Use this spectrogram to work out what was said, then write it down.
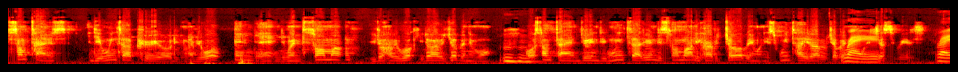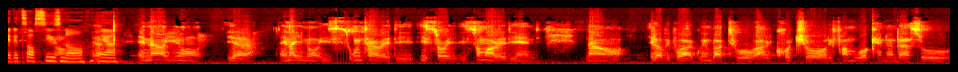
Sometimes in the winter period, you might be working, and when it's summer, you don't have a work, you don't have a job anymore. Mm-hmm. Or sometimes during the winter, during the summer, you have a job, and when it's winter, you don't have a job anymore. Right. It's just it is. right, it's all seasonal. Yeah. And now you know, yeah. And now you know it's winter already. It's sorry, it's summer already, and now a lot of people are going back to agriculture, the farm work, and all that. So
